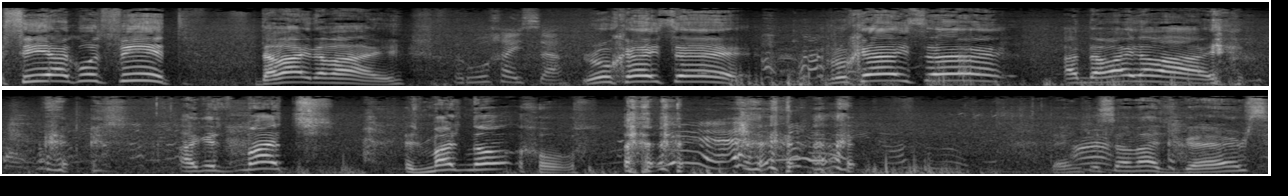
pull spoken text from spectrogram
see a good fit. Давай, давай. Рухайся. Рухайся. Рухайся. And давай, давай. And it's much. It's much no. Oh. Thank you so much, girls.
